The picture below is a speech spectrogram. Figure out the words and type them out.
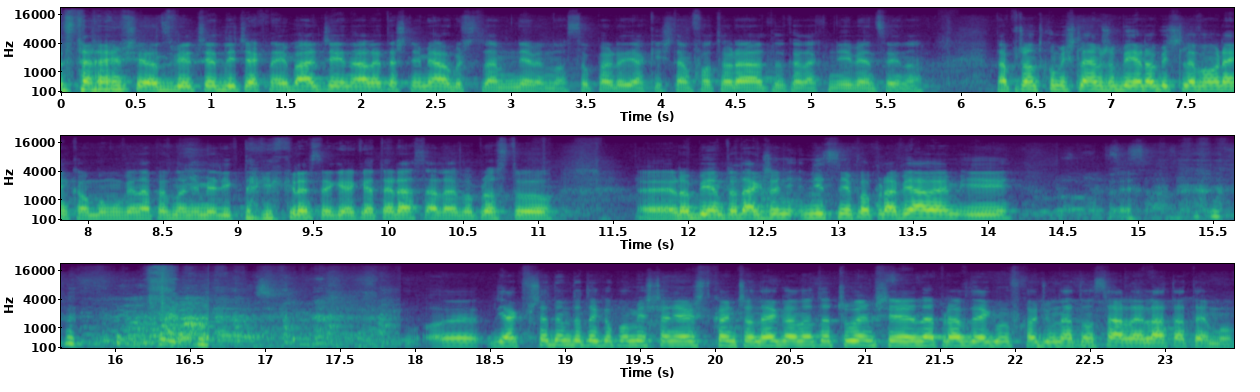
Y, Starałem się odzwierciedlić jak najbardziej, no ale też nie miało być to tam, nie wiem, no super jakiś tam fotoreal, tylko tak mniej więcej, no. Na początku myślałem, żeby je robić lewą ręką, bo mówię, na pewno nie mieli takich kresek jak ja teraz, ale po prostu e, robiłem to tak, że ni- nic nie poprawiałem i e, jak wszedłem do tego pomieszczenia już skończonego, no to czułem się naprawdę jakbym wchodził na tą salę lata temu.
